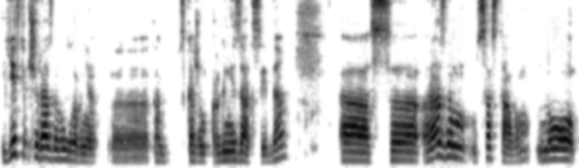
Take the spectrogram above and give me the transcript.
Есть очень разного уровня, а, так скажем, организации, да? А, с разным составом, но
